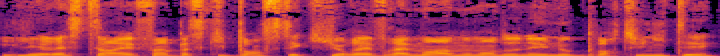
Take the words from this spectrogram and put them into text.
il est resté en F1 parce qu'il pensait qu'il y aurait vraiment à un moment donné une opportunité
